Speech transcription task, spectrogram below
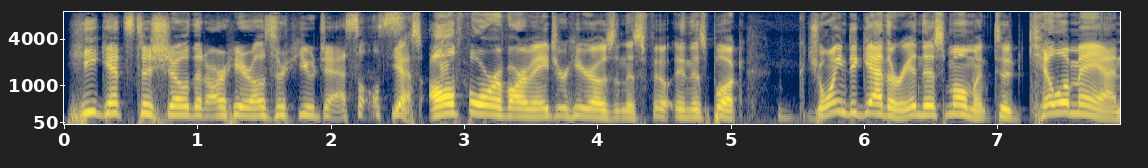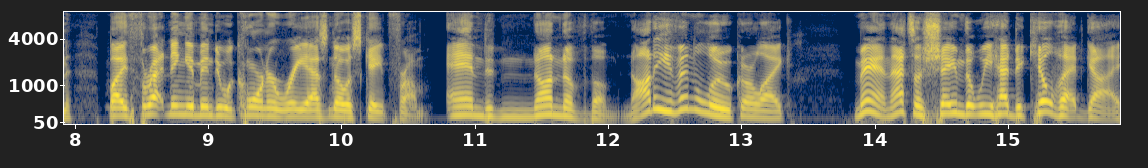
he gets to show that our heroes are huge assholes. Yes, all four of our major heroes in this fil- in this book join together in this moment to kill a man by threatening him into a corner where he has no escape from. and none of them, not even Luke, are like, man, that's a shame that we had to kill that guy.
